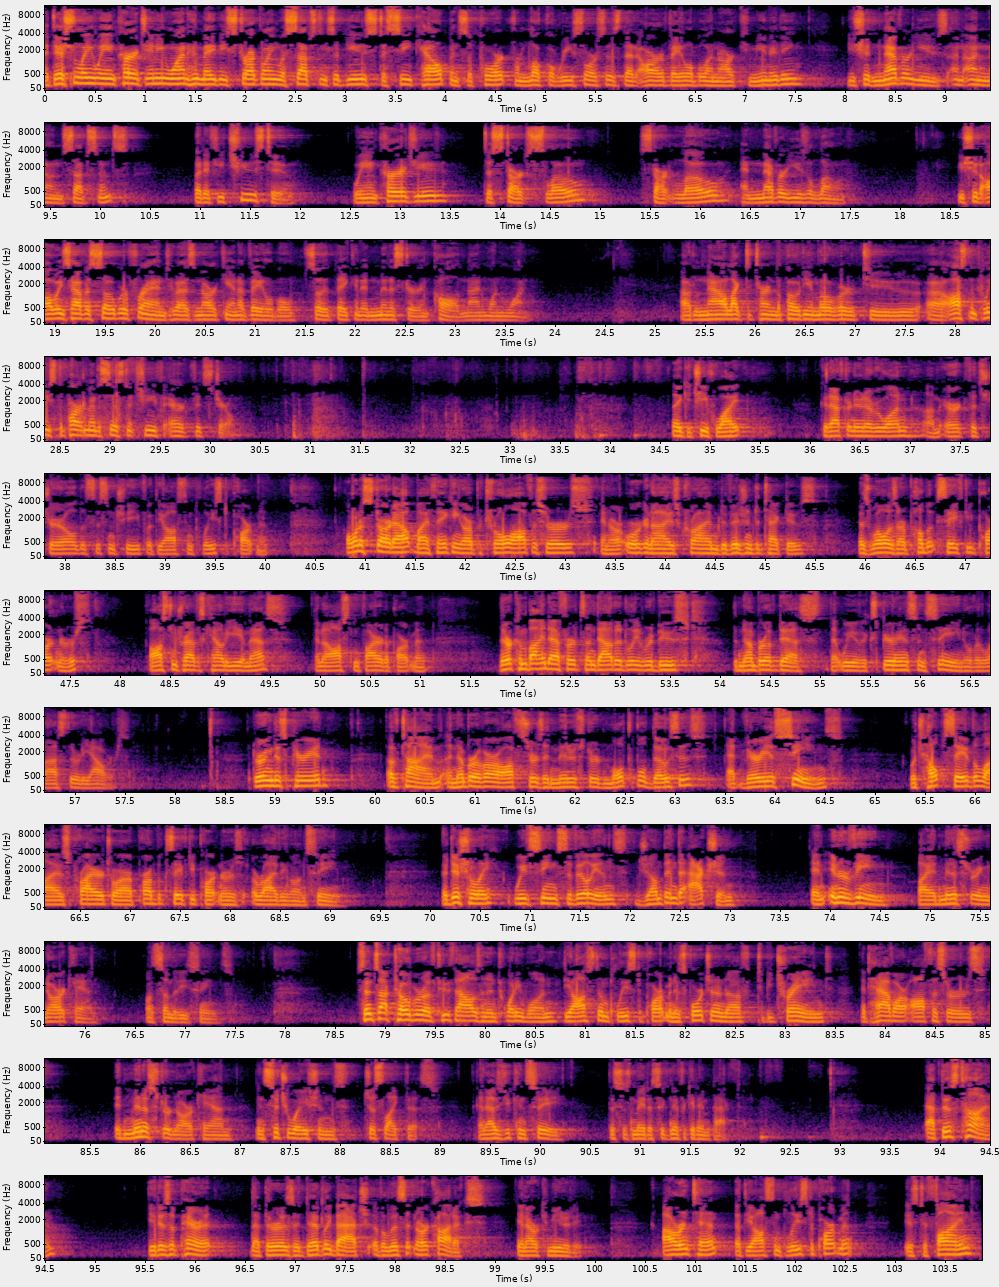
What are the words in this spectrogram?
Additionally, we encourage anyone who may be struggling with substance abuse to seek help and support from local resources that are available in our community. You should never use an unknown substance, but if you choose to, we encourage you to start slow Start low and never use alone. You should always have a sober friend who has Narcan available so that they can administer and call 911. I'd now like to turn the podium over to uh, Austin Police Department Assistant Chief Eric Fitzgerald. Thank you, Chief White. Good afternoon, everyone. I'm Eric Fitzgerald, Assistant Chief with the Austin Police Department. I want to start out by thanking our patrol officers and our organized crime division detectives, as well as our public safety partners, Austin Travis County EMS and Austin Fire Department. Their combined efforts undoubtedly reduced the number of deaths that we have experienced and seen over the last 30 hours. During this period of time, a number of our officers administered multiple doses at various scenes, which helped save the lives prior to our public safety partners arriving on scene. Additionally, we've seen civilians jump into action and intervene by administering Narcan on some of these scenes. Since October of 2021, the Austin Police Department is fortunate enough to be trained and to have our officers administer Narcan in situations just like this. And as you can see, this has made a significant impact. At this time, it is apparent that there is a deadly batch of illicit narcotics in our community. Our intent at the Austin Police Department is to find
